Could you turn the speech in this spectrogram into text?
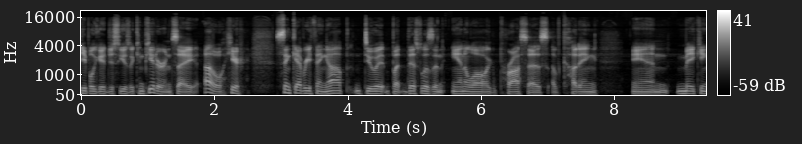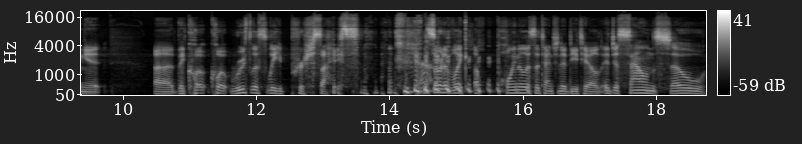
people could just use a computer and say, oh, here, sync everything up, do it. But this was an analog process of cutting and making it. Uh, they quote quote ruthlessly precise. it's sort of like a pointless attention to details. It just sounds so.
